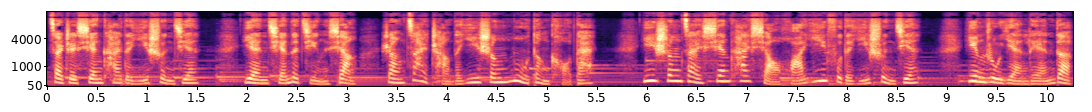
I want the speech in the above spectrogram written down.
在这掀开的一瞬间，眼前的景象让在场的医生目瞪口呆。医生在掀开小华衣服的一瞬间，映入眼帘的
